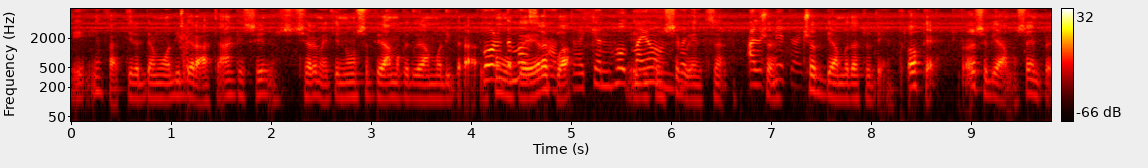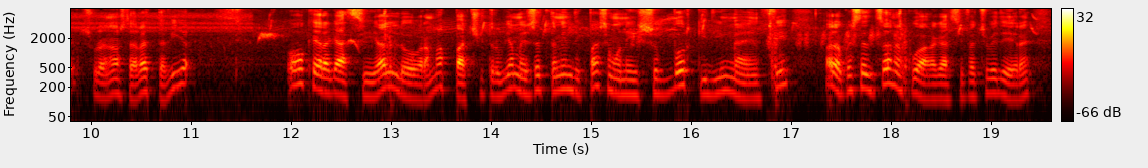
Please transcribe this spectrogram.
e infatti l'abbiamo liberata anche se sinceramente non sapevamo che dovevamo liberarla comunque era qua e di conseguenza cioè, ci abbiamo dato dentro ok proseguiamo sempre sulla nostra retta via ok ragazzi allora mappa ci troviamo esattamente qua siamo nei sobborghi di Menfi allora questa zona qua ragazzi faccio vedere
